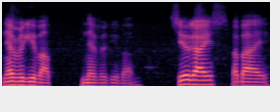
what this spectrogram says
Never give up. Never give up. See you guys. Bye bye.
